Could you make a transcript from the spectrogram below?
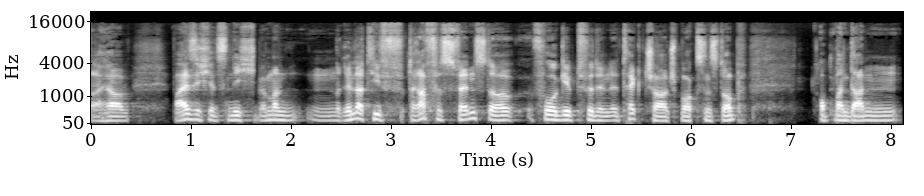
Daher weiß ich jetzt nicht, wenn man ein relativ straffes Fenster vorgibt für den Attack Charge Boxenstopp, ob man dann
